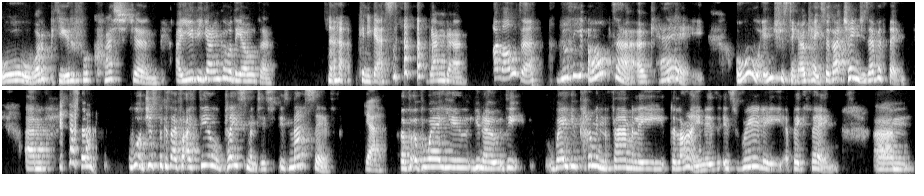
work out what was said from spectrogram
Oh, what a beautiful question! Are you the younger or the older? Can you guess? Younger. I'm older. You're the older. Okay. Oh, interesting. Okay, so that changes everything. Um, so, well, just because I, I feel placement is is massive. Yeah. Of, of where you, you know, the where you come in the family, the line is is really a big thing. Um,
